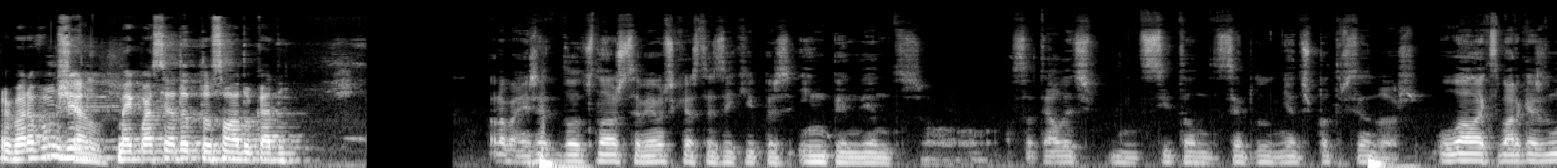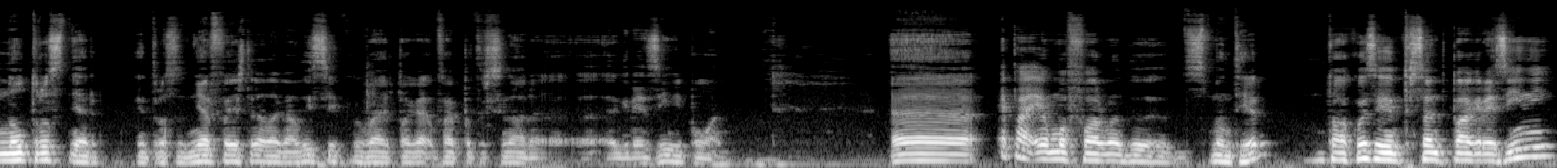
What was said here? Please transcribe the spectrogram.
Agora vamos ver Carlos. como é que vai ser a adaptação à Ducati. Ora bem, já todos nós sabemos que estas equipas independentes ou satélites necessitam de- sempre do dinheiro dos patrocinadores. O Alex Marques não trouxe dinheiro. Quem trouxe o dinheiro foi a Estrela Galícia que vai, pagar, vai patrocinar a, a, a Grezini para o ano. Uh, epá, é uma forma de, de, se manter. Tal coisa é interessante para a Grezini,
